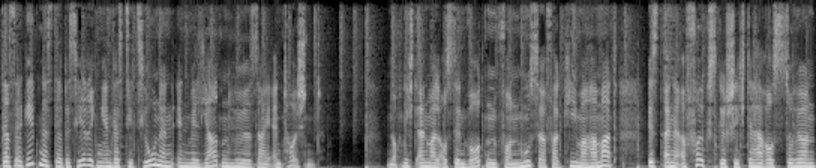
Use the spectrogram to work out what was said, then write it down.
Das Ergebnis der bisherigen Investitionen in Milliardenhöhe sei enttäuschend. Noch nicht einmal aus den Worten von Musa Faki Mahamat ist eine Erfolgsgeschichte herauszuhören.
